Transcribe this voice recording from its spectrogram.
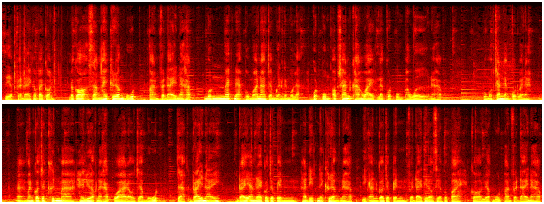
เสียบแฟลชไดรฟ์เข้าไปก่อน แล้วก็สั่งให้เครื่องบูตผ่านแฟลชไดรฟ์นะครับ บน Mac เนี่ยผมว่าน่าจะเหมือนกันหมดแหละ กดปุ่ม Option ค้างไว้และกดปุ่ม Power นะครับ ปุ่ม Option ยังกดไว้นะอ่ามันก็จะขึ้นมาให้เลือกนะครับว่าเราจะบูตจากไดร์ไหน ไดร์อันแรกก็จะเป็นฮาร์ดดิสในเครื่องนะครับ อีกอันก็จะเป็นแฟลชไดร์ที่เราเสียบเข้าไป ก็เลือกบูตผ่านแฟลชไดร์นะครับ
